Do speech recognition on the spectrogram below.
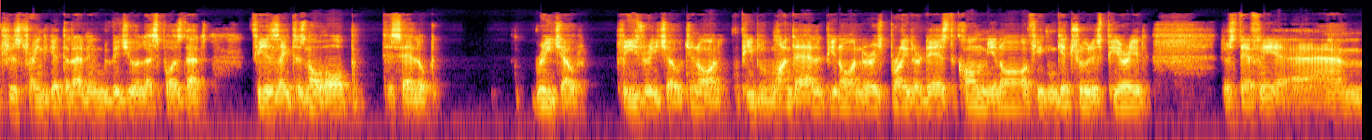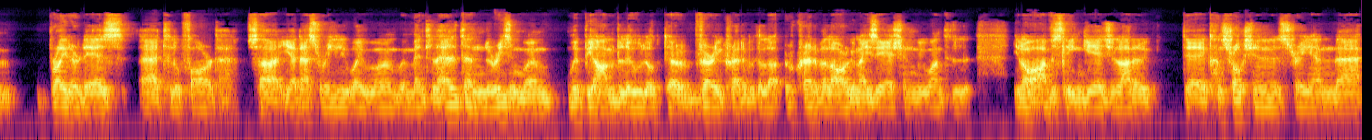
just trying to get to that individual, I suppose, that feels like there's no hope to say, look, reach out please reach out. You know, people want to help, you know, and there is brighter days to come, you know, if you can get through this period there's definitely um, brighter days uh, to look forward to. So yeah, that's really why we went with mental health, and the reason we went with Beyond Blue. Look, they're a very credible, credible organisation. We want to, you know, obviously engage a lot of the construction industry, and uh,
